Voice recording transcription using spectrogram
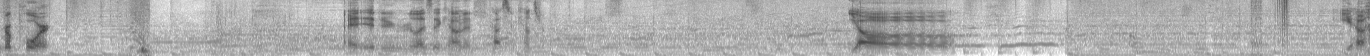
Report. I, I didn't even realize that counted. Passive counts for. Yo. Yeah.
